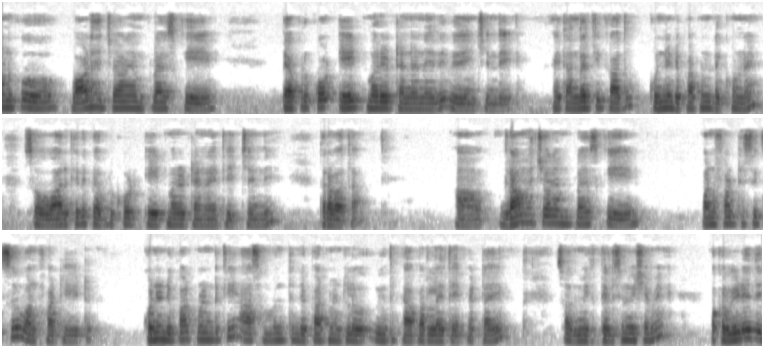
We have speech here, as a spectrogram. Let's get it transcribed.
మనకు వార్డ్ హెచ్ఆర్ ఎంప్లాయీస్కి పేపర్ కోడ్ ఎయిట్ మరియు టెన్ అనేది విధించింది. అయితే అందరికీ కాదు కొన్ని డిపార్ట్మెంట్లు ఎక్కువ ఉన్నాయి. సో వారికైతే పేపర్ కోడ్ ఎయిట్ మరియు టెన్ అయితే ఇచ్చింది. తర్వాత గ్రామ హెచ్ఆర్ ఎంప్లాయీస్కి one forty six one forty eight. కొన్ని డిపార్ట్మెంట్కి ఆ సంబంధిత డిపార్ట్మెంట్లు వివిధ పేపర్లు అయితే పెట్టాయి. సో అది మీకు తెలిసిన విషయమే. ఒక వీడియో అయితే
